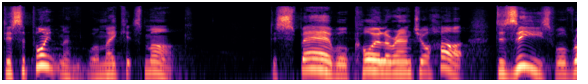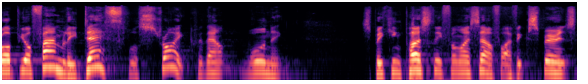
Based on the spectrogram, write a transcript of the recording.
Disappointment will make its mark. Despair will coil around your heart. Disease will rob your family. Death will strike without warning. Speaking personally for myself, I've experienced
